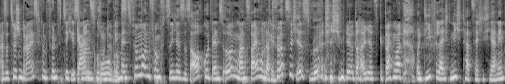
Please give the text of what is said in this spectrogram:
Also zwischen 30 und 50 ist Ganz man gut grob. unterwegs. Und wenn es 55 ist, ist auch gut. Wenn es irgendwann 240 okay. ist, würde ich mir da jetzt Gedanken machen und die vielleicht nicht tatsächlich hernehmen.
